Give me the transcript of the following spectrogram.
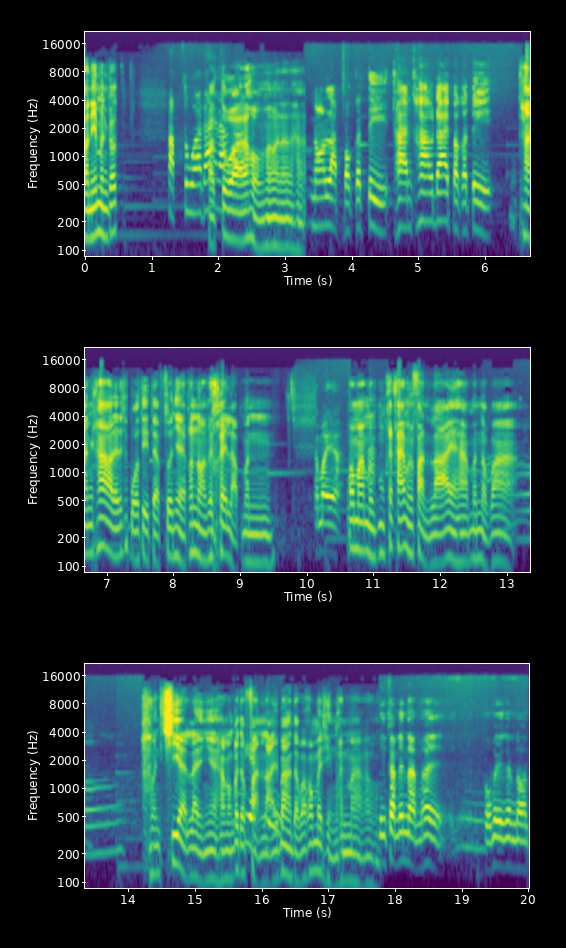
ตอนนี้มันก็ปรับตัวได้ปรับแล้วตัวแล้วผมประมาณนั้นนะฮะ นอนหลับปกติทานข้าวได้ปกติ ทานข้าวอะไรได้ปกติแต่ส่วนใหญ่ก็นอนไม่ค่อยหลับมันทำไมอะ ประมาณเหมือนคล้ายๆเหมือนฝันร้ายอะฮะมันแบบว่า มันเครียดอะไรอย่างเงี้ยครับมันก็จะฝันร้ายบ้างแต่ว่าก็ไม่ถึงพันมากครับผมมีคำแนะนำให้ ผมเองก็นอน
